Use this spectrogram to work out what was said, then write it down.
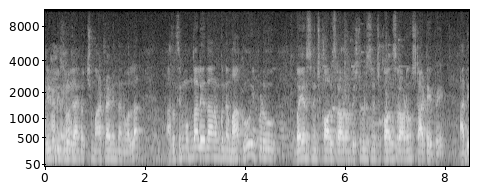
ప్రీ రిలీజ్ రోజు ఆయన వచ్చి మాట్లాడిన దానివల్ల అసలు సినిమా ఉందా లేదా అనుకునే మాకు ఇప్పుడు బయర్స్ నుంచి కాల్స్ రావడం డిస్ట్రిబ్యూటర్స్ నుంచి కాల్స్ రావడం స్టార్ట్ అయిపోయి అది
